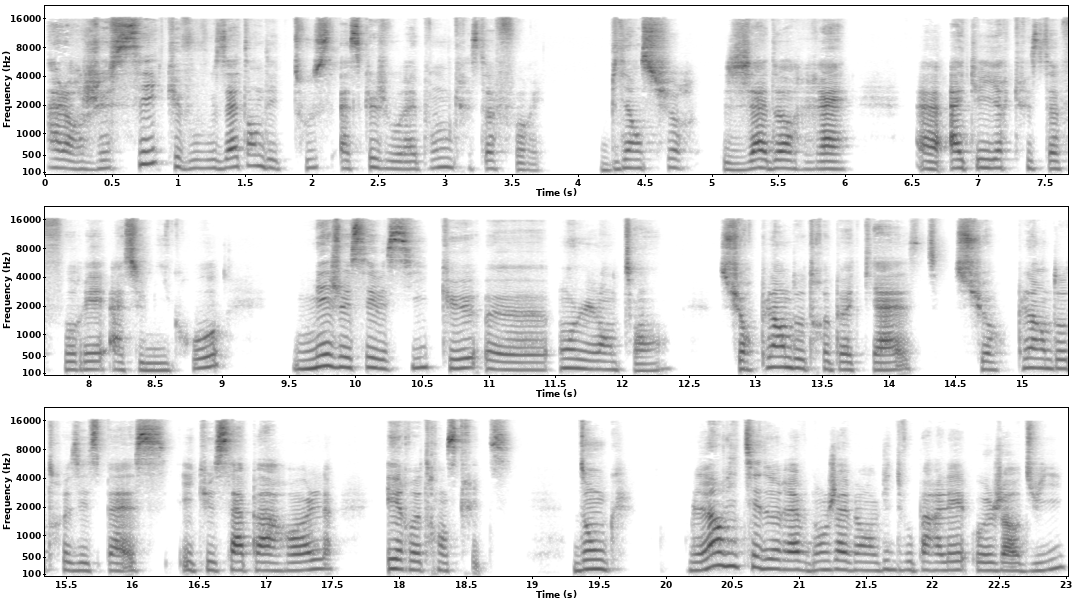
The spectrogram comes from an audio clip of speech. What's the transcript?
Alors je sais que vous vous attendez tous à ce que je vous réponde Christophe Forêt. Bien sûr, j'adorerais accueillir Christophe Forêt à ce micro, mais je sais aussi que euh, on l'entend, sur plein d'autres podcasts, sur plein d'autres espaces et que sa parole est retranscrite. Donc, l'invité de rêve dont j'avais envie de vous parler aujourd'hui,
